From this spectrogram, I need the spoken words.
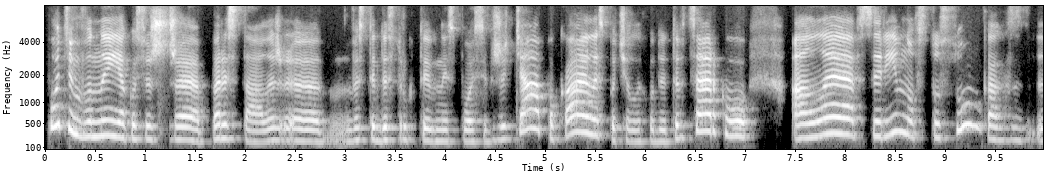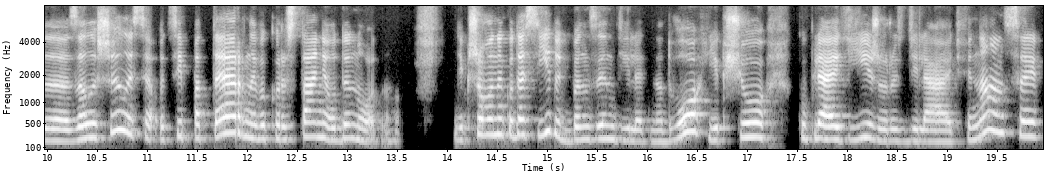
Потім вони якось уже перестали е, вести деструктивний спосіб життя, покаялись, почали ходити в церкву, але все рівно в стосунках е, залишилися оці патерни використання один одного. Якщо вони кудись їдуть, бензин ділять на двох, якщо купляють їжу, розділяють фінанси.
